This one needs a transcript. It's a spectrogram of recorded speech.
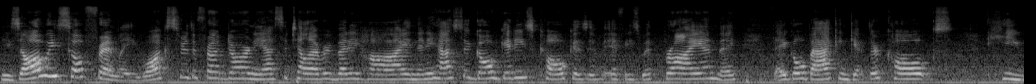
He's always so friendly. He walks through the front door and he has to tell everybody hi, and then he has to go get his Coke as if, if he's with Brian. They, they go back and get their Cokes. He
